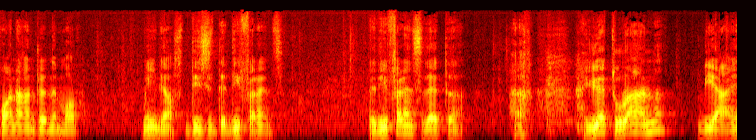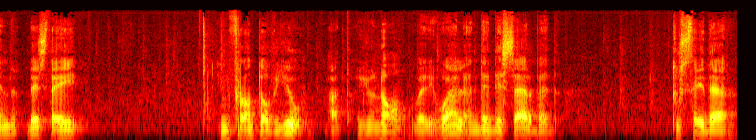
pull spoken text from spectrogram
100 and more. millions. This is the difference. The difference that uh, you have to run behind, they stay in front of you, but you know very well, and they deserved to stay there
